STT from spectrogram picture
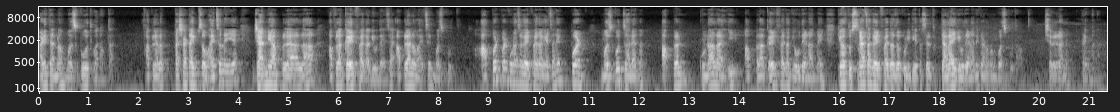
आणि त्यांना मजबूत बनवतात. आपल्याला तशा टाईपचं व्हायचं नाहीये ज्यांनी आपल्याला आपला गैरफायदा घेऊ द्यायचा आहे. आपल्याला व्हायचंय मजबूत. आपण पण कुणाचा गैरफायदा घ्यायचा नाही पण मजबूत झाल्यानं आपण कुणालाही आपला गैरफायदा घेऊ देणार नाही किंवा दुसऱ्याचा गैरफायदा जर कुणी घेत असेल तर त्यालाही घेऊ देणार नाही कारण आपण मजबूत आहोत. शरीरानं आणि मनानं.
